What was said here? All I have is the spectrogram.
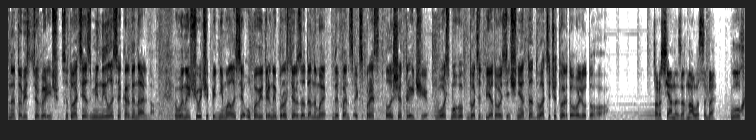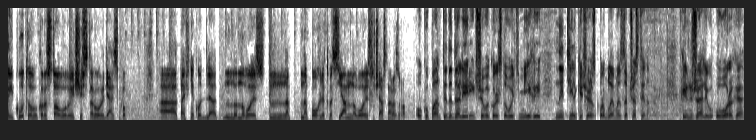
Натомість цьогоріч ситуація змінилася кардинально. Винищувачі піднімалися у повітряний простір за даними Defense Express лише тричі: 8, 25 січня та 24 лютого. росіяни загнали себе в глухий кут, використовуючи стару радянську е, техніку для нової на, на погляд росіян нової сучасної розробки. Окупанти дедалі рідше використовують міги не тільки через проблеми з запчастинами. Кинжалів у ворога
